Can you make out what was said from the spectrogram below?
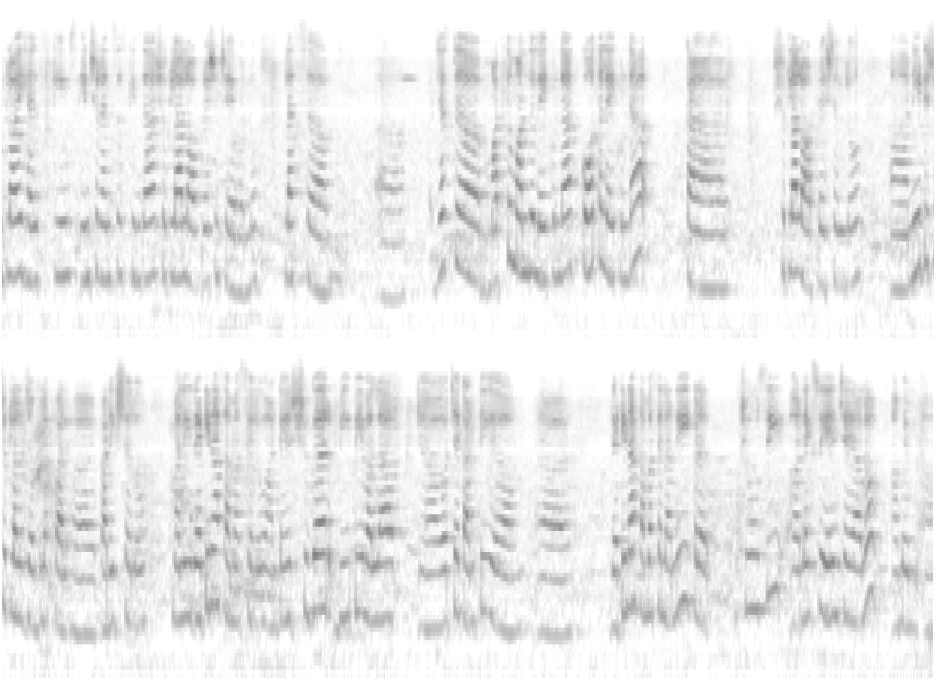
ఎంప్లాయీ హెల్త్ స్కీమ్స్ ఇన్సూరెన్సెస్ కింద శుక్లాలు ఆపరేషన్ చేయబడును. ప్లస్ జస్ట్ మత్తు మందు లేకుండా కోత లేకుండా శుక్లాల ఆపరేషన్లు నీటి శుక్లాల జబ్బుల పరి పరీక్షలు మళ్ళీ రెటినా సమస్యలు అంటే షుగర్ బీపీ వల్ల వచ్చే కంటి రెటినా సమస్యలన్నీ ఇక్కడ చూసి నెక్స్ట్ ఏం చేయాలో మేము ఆ,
